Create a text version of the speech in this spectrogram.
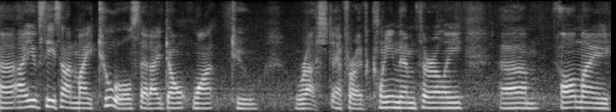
uh, I use these on my tools that I don't want to rust after I've cleaned them thoroughly. Um, all my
